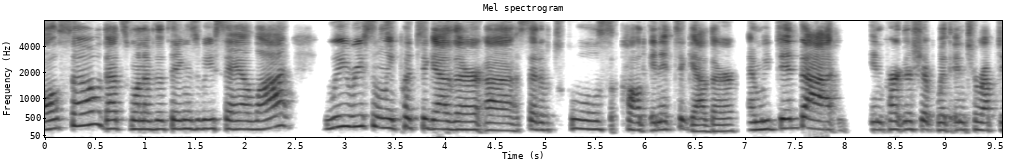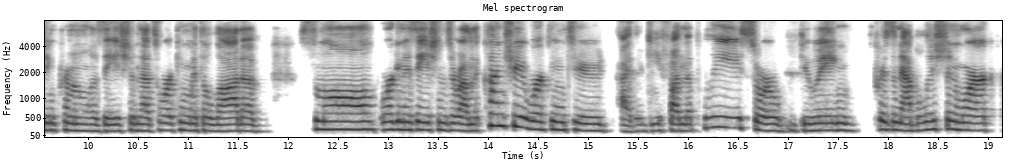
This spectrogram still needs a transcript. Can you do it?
also. That's one of the things we say a lot. We recently put together a set of tools called In It Together, and we did that in partnership with Interrupting Criminalization. That's working with a lot of small organizations around the country working to either defund the police or doing prison abolition work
